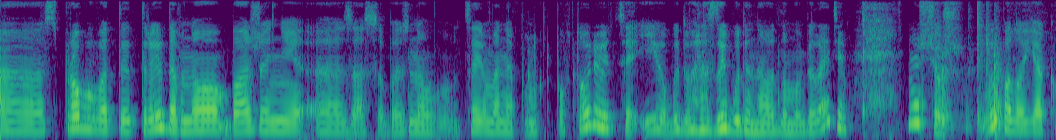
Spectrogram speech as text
е, спробувати три давно бажані е, засоби. Знову, цей у мене пункт повторюється, і обидва рази буде на одному білеті. Ну що ж, випало, як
